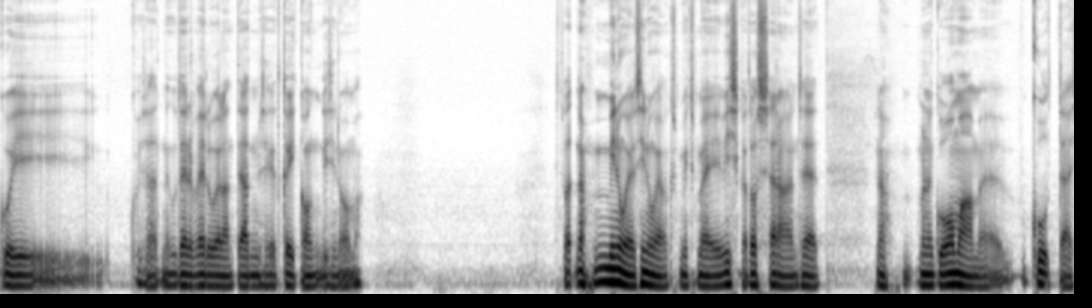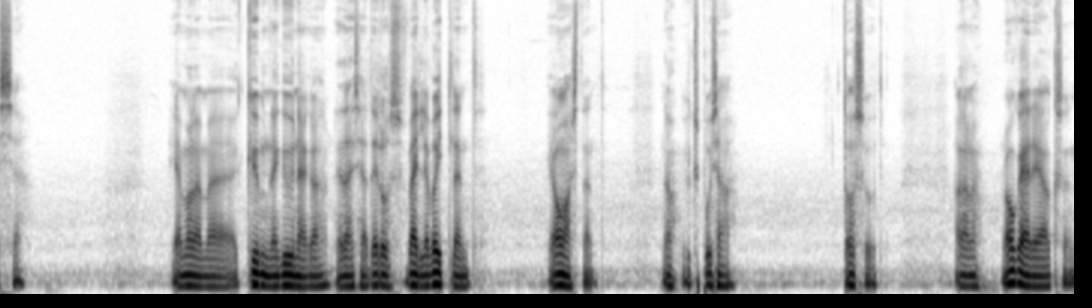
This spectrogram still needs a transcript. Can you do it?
kui, kui sa oled nagu terve elu elanud teadmisega, et kõik ongi sinu oma. Vaat noh, minu ja sinu jaoks, miks me ei viska tosse ära, on see, et noh, me nagu omame kuute asja. ja me oleme kümne küünega need asjad elus välja võitlenud ja omastanud noh, üks pusa, tossud. aga noh, Rogeri jaoks on,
